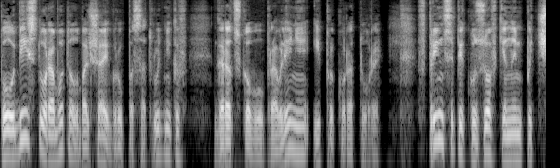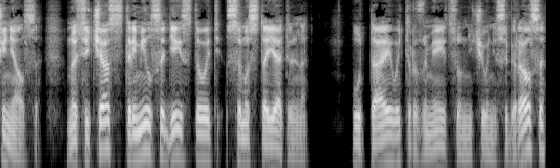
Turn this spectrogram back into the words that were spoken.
По убийству работала большая группа сотрудников городского управления и прокуратуры. В принципе, Кузовкин им подчинялся, но сейчас стремился действовать самостоятельно. Утаивать, разумеется, он ничего не собирался,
